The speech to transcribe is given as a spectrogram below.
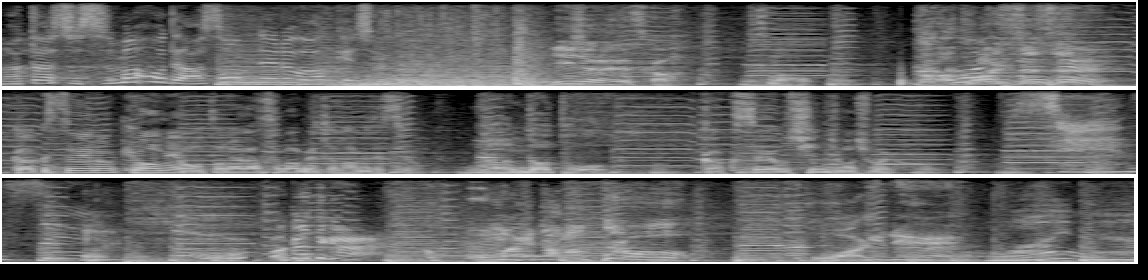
私スマホで遊んでるわけじゃ。いいじゃないですか。スマホ。学割先生！学生の興味を大人が狭めちゃダメですよ。なんだと？学生を信じましょうよ。先生。分かってかお前黙ってろ！怖いね。怖いね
